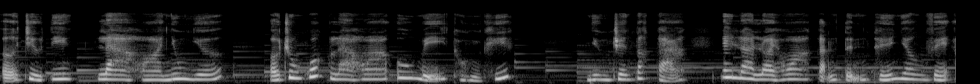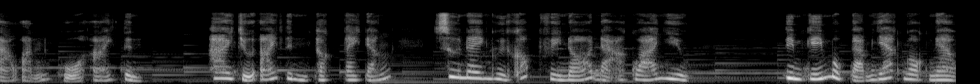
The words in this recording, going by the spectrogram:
Ở triều tiên là hoa nhung nhớ. Ở trung quốc là hoa ưu mỹ thuần khiết. Nhưng trên tất cả, đây là loài hoa cảnh tỉnh thế nhân về ảo ảnh của ái tình. Hai chữ ái tình thật cay đắng. Xưa nay người khóc vì nó đã quá nhiều. Tìm kiếm một cảm giác ngọt ngào.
